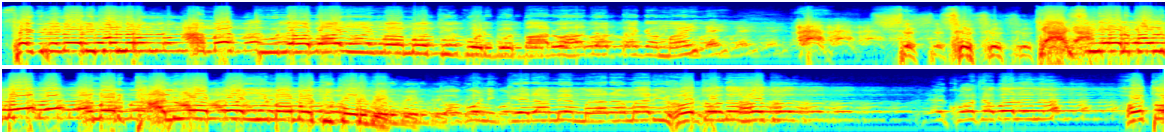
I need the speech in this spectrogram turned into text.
সেক্রেটারি বলল আমার তুলা ভাই ইমামতি করবে, বারো হাজার টাকা মাইনে। ক্যাশিয়ার বলবে, আমার খালু আব্বা ইমামতি করবে। তখন গ্রামে মারামারি হতো না, হতো কথা বলে না? হতো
